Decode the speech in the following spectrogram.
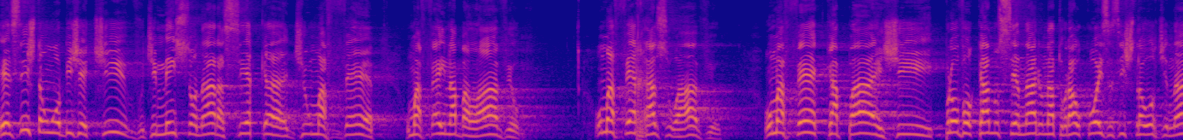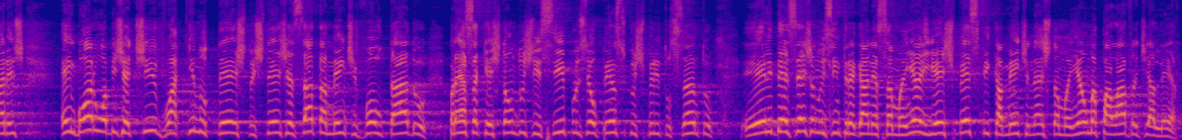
exista um objetivo de mencionar acerca de uma fé, uma fé inabalável, uma fé razoável, uma fé capaz de provocar no cenário natural coisas extraordinárias, Embora o objetivo aqui no texto esteja exatamente voltado para essa questão dos discípulos, eu penso que o Espírito Santo, ele deseja nos entregar nessa manhã e especificamente nesta manhã uma palavra de alerta.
